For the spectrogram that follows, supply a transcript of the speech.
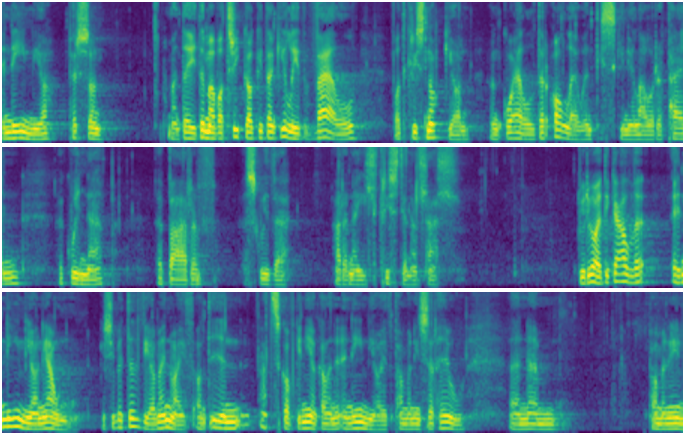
eneinio person. Mae'n deud yma fod trigo gyda'n gilydd fel fod Crisnogion yn gweld yr olew yn disgyn i lawr y pen, y gwyneb, y barf, y sgwydda ar y naill Christian a'r llall. Dwi rioed i gael fy eneinio'n iawn. Gysi me dyddio am unwaith, ond un atgof gen i o gael yn eneinioedd pan ma'n i'n syrhyw yn um, pan ma'n i'n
